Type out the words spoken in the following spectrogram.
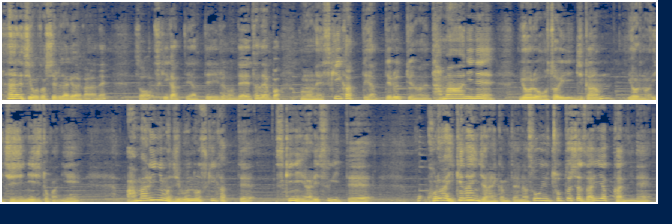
仕事してるだけだからね。そう、好き勝手やっているので、ただやっぱこのね、好き勝手やってるっていうのはね、たまにね、夜遅い時間、夜の1時、2時とかに、あまりにも自分の好き勝手、好きにやりすぎて、ここれはいけないんじゃないかみたいな、そういうちょっとした罪悪感にね、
